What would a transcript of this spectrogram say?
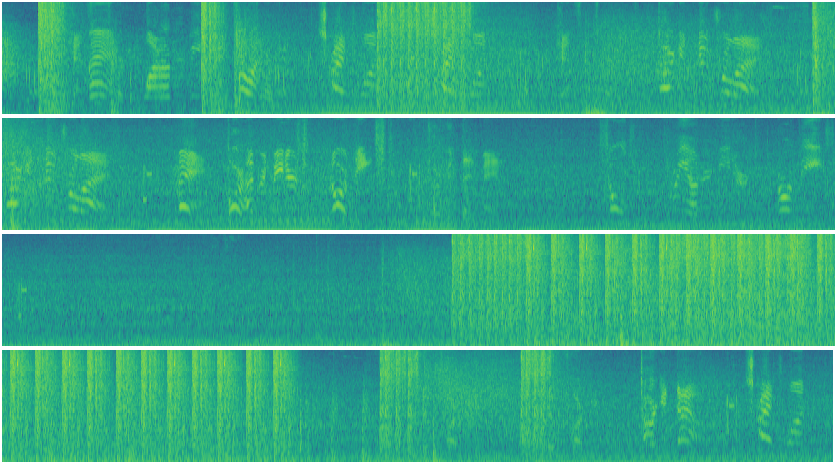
Cancel Man, target. 100 meters. Front. Scratch one. Scratch one. Cancel target. Target neutralized. Target neutralized. Man, 400 meters northeast. Target that man. Soldier, 300 meters northeast. No target. No target. Target down. Scratch one.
